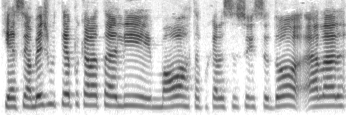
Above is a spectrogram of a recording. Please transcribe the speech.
que assim, ao mesmo tempo que ela tá ali morta porque ela se suicidou, ela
